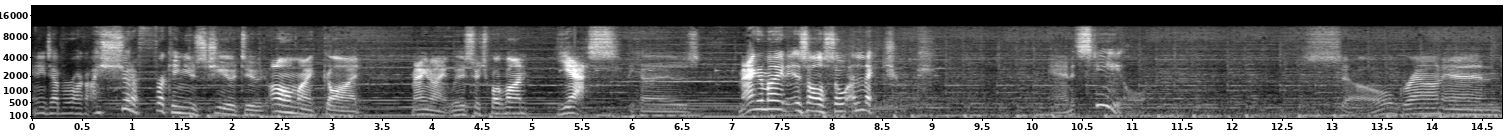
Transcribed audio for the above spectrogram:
Any type of rock. I should have freaking used Geodude. Oh my god. Magnemite. Will you switch Pokemon? Yes, because Magnemite is also electric. And it's steel. So, ground and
